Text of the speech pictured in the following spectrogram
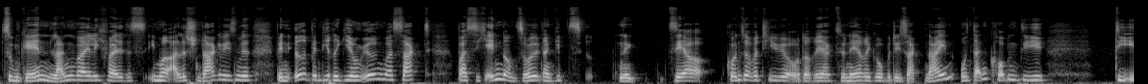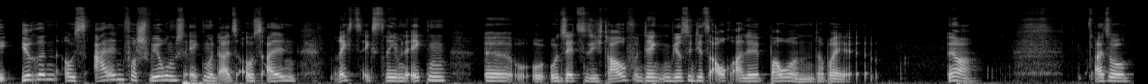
zum Gähnen langweilig, weil das immer alles schon da gewesen wird. Wenn, wenn die Regierung irgendwas sagt, was sich ändern soll, dann gibt es eine sehr konservative oder reaktionäre Gruppe, die sagt nein. Und dann kommen die, die Irren aus allen Verschwörungsecken und als, aus allen rechtsextremen Ecken äh, und setzen sich drauf und denken, wir sind jetzt auch alle Bauern. Dabei, äh, ja. Also,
